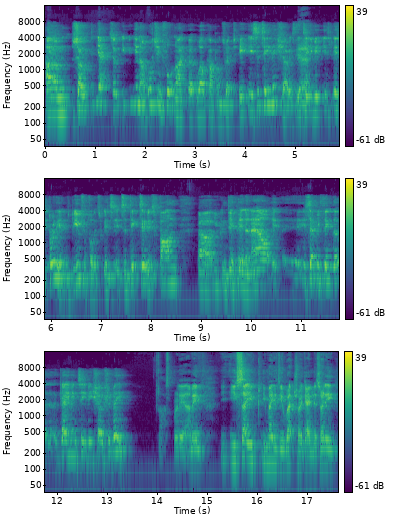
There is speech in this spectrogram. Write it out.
Um, so yeah, so you, you know, watching Fortnite at World Cup on Twitch, it, it's a TV show. It's the Yeah. TV. It's, it's brilliant. It's beautiful. It's it's it's addictive. It's fun. Uh, you can dip in and out. It, it's everything that a gaming TV show should be. That's brilliant. I mean, you, you say you, you mainly do retro gaming. Is there any?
